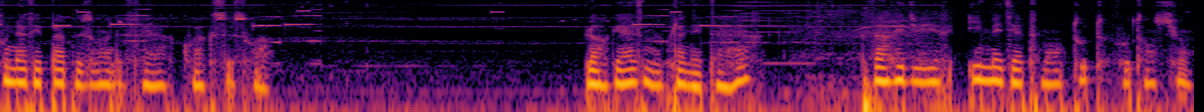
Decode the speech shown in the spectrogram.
Vous n'avez pas besoin de faire quoi que ce soit. L'orgasme planétaire va réduire immédiatement toutes vos tensions.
